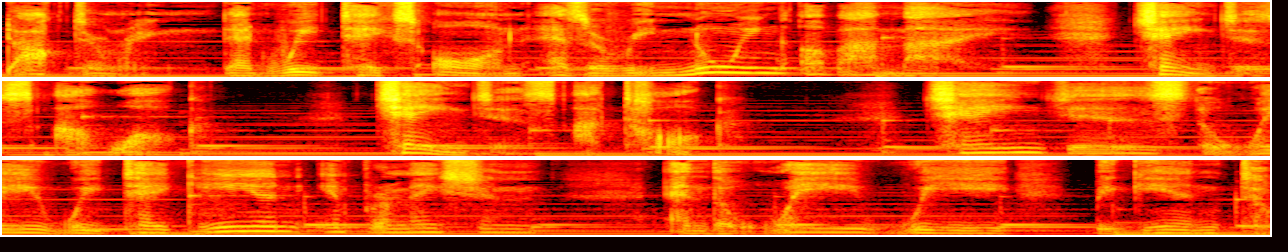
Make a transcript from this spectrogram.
doctrine that we takes on as a renewing of our mind changes our walk changes our talk changes the way we take in information and the way we begin to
